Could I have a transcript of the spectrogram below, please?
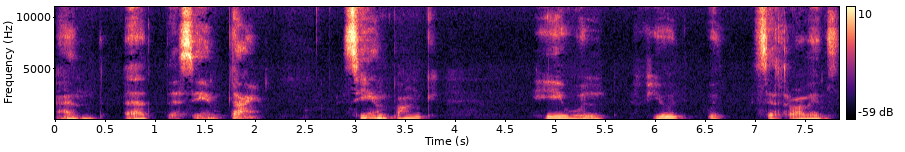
and at the same time. CM Punk, he will feud with Seth Rollins.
